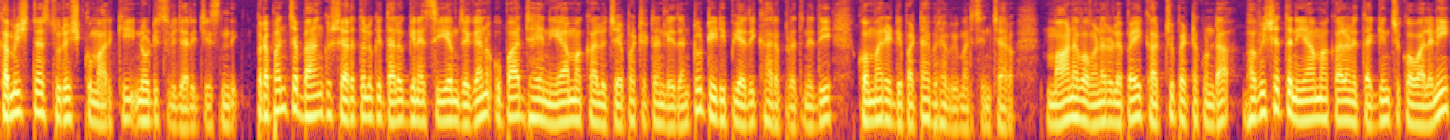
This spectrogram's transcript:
కమిషనర్ సురేష్ కుమార్కి నోటీసులు జారీ చేసింది. ప్రపంచ బ్యాంకు షరతులకు తలొగ్గిన సీఎం జగన్ ఉపాధ్యాయ నియామకాలు చేపట్టడం లేదంటూ టీడీపీ అధికార ప్రతినిధి కొమ్మారెడ్డి పట్టాభిర విమర్శించారు. మానవ వనరులపై ఖర్చు పెట్టకుండా భవిష్యత్తు నియామకాలను తగ్గించుకోవాలని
